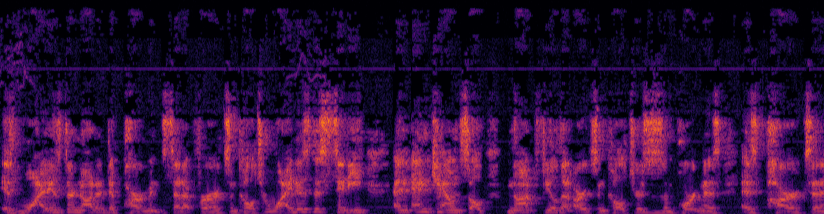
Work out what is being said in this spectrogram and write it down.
is why is there not a department set up for arts and culture? Why does the city and, and council not feel that arts and culture is as important as, as parks and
